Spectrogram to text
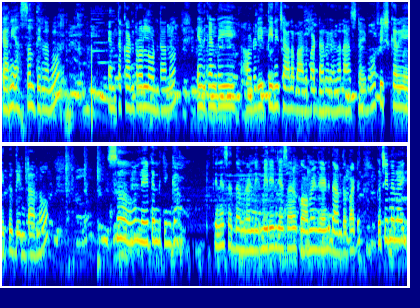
కానీ అస్సలు తినను. ఎంత కంట్రోల్లో ఉంటానో. ఎందుకంటే ఆల్రెడీ తిని చాలా బాధపడ్డాను కదా లాస్ట్ టైము ఫిష్ కర్రీ అయితే తింటాను. సో లేట్ ఎందుకు ఇంకా తినేసేద్దాం రండి మీరేం చేస్తారో కామెంట్ చేయండి. దాంతోపాటు ఒక చిన్న లైక్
